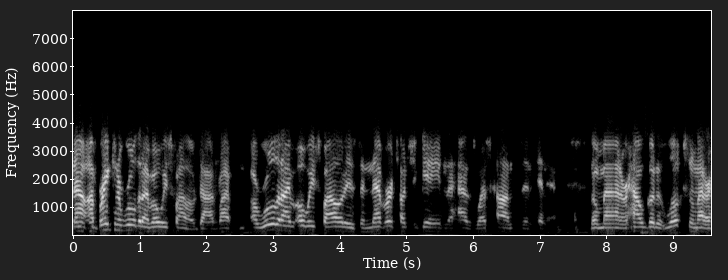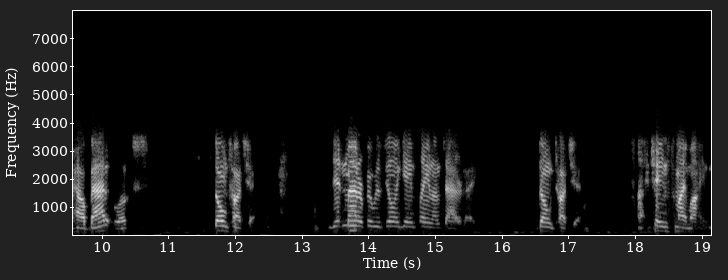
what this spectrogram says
Now I'm breaking a rule that I've always followed, Don. My, a rule that I've always followed is to never touch a game that has Wisconsin in it. No matter how good it looks, no matter how bad it looks, don't touch it. Didn't matter if it was the only game playing on Saturday. Don't touch it. I changed my mind.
